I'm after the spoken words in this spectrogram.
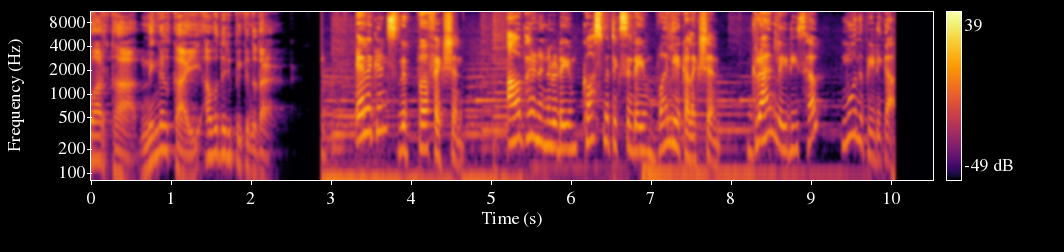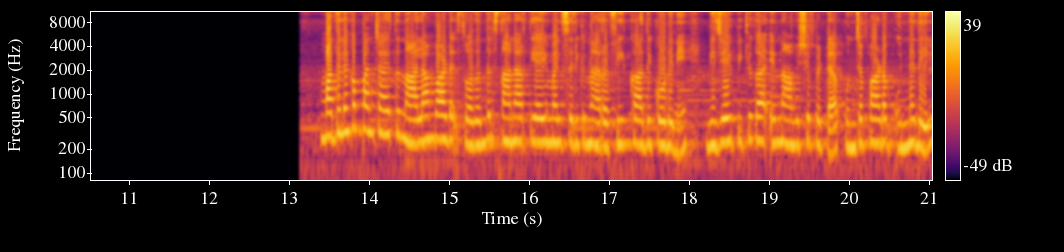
വാർത്ത നിങ്ങൾക്കായി അവതരിപ്പിക്കുന്നത്. എലഗൻസ് വിത്ത് പെർഫെക്ഷൻ ആഭരണങ്ങളുടെയും കോസ്മെറ്റിക്സിന്റെയും വലിയ കളക്ഷൻ ഗ്രാൻഡ് ലേഡീസ് ഹബ് മൂന്ന് പീടിക. മതിലകം പഞ്ചായത്ത് നാലാം വാർഡ് സ്വതന്ത്ര സ്ഥാനാർത്ഥിയായി മത്സരിക്കുന്ന റഫീഖ് കാദിക്കോടിനെ വിജയിപ്പിക്കുക എന്നാവശ്യപ്പെട്ട് പുഞ്ചപ്പാടം ഉന്നതിയിൽ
